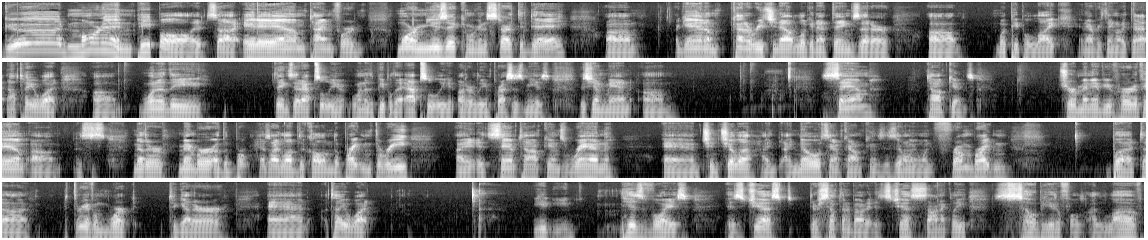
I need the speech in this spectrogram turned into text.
Good morning, people. It's uh, 8 a.m. Time for more music, and we're going to start the day. Um, again, I'm kind of reaching out, looking at things that are uh, what people like and everything like that. And I'll tell you what, um, one of the things that absolutely, one of the people that absolutely, utterly impresses me is this young man, um, Sam Tompkins sure many of you have heard of him. Um, this is another member of the, as I love to call them, the Brighton Three. I, it's Sam Tompkins, Ren, and Chinchilla. I, I know Sam Tompkins is the only one from Brighton, but uh, the three of them worked together. And I'll tell you what, you, you his voice is just there's something about it. It's just sonically so beautiful. I love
